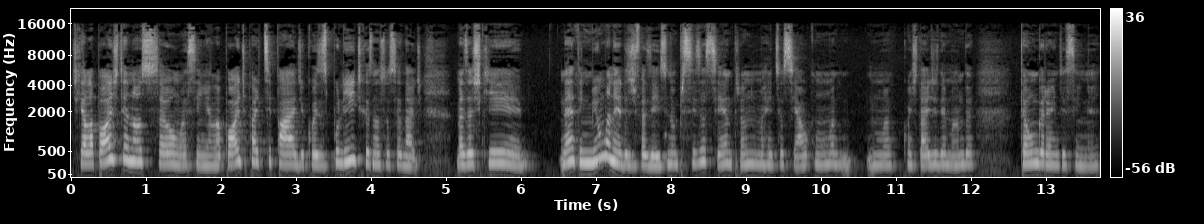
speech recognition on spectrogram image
de que ela pode ter noção, assim, ela pode participar de coisas políticas na sociedade, mas acho que, né, tem mil maneiras de fazer isso, não precisa ser entrando numa rede social com uma, uma quantidade de demanda tão grande assim, né.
